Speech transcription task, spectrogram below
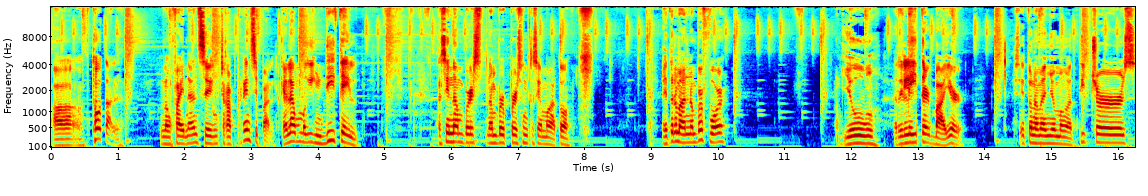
uh, total ng financing tsaka principal. Kailangan maging detailed. Kasi numbers, number person kasi ang mga to. Ito naman, number four, yung relator buyer. Ito naman yung mga teachers,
